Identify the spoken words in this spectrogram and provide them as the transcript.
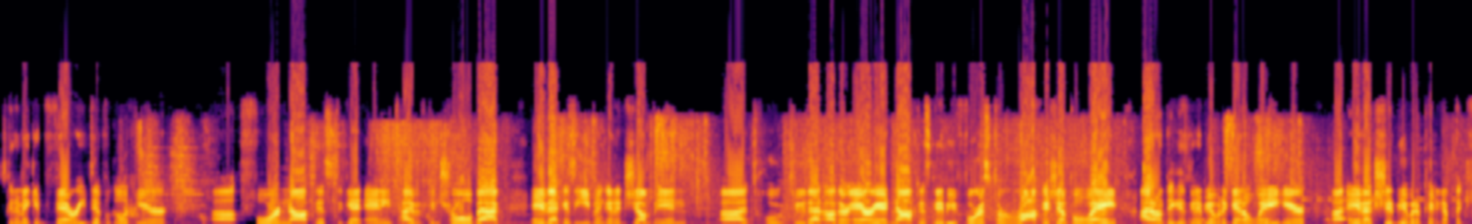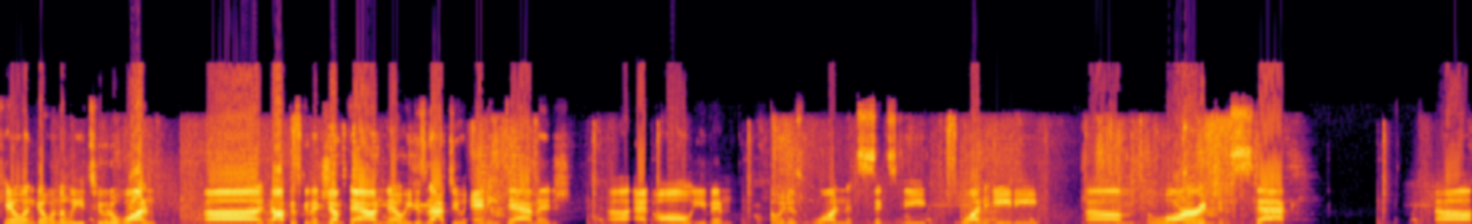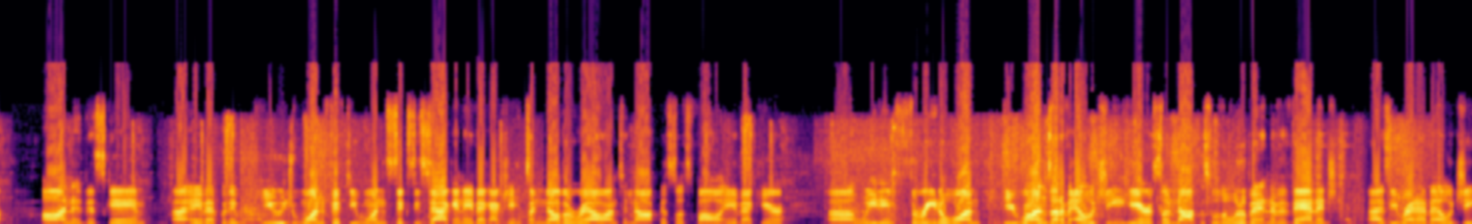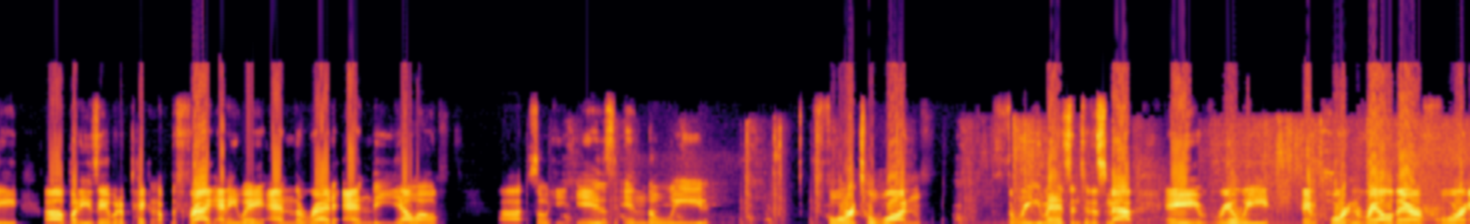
It's going to make it very difficult here uh, for Noctis to get any type of control back. Avek is even going to jump in uh, to, to, that other area. Noctis going to be forced to rocket jump away. I don't think he's going to be able to get away here. Uh, should be able to pick up the kill and go in the lead 2 to one. Uh, Noctis going to jump down. No, he does not do any damage uh, at all even. So it is 160, 180, um, large stack. Uh, on this game. Uh, Avek with a huge 150, 160 stack, and Avek actually hits another rail onto Noctis. Let's follow Avek here. Uh, leading 3 to 1. He runs out of LG here, so Noctis with a little bit of advantage uh, as he ran out of LG, uh, but he's able to pick up the frag anyway, and the red and the yellow. Uh, so he is in the lead 4 to 1 three minutes into this map. A really important rail there for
